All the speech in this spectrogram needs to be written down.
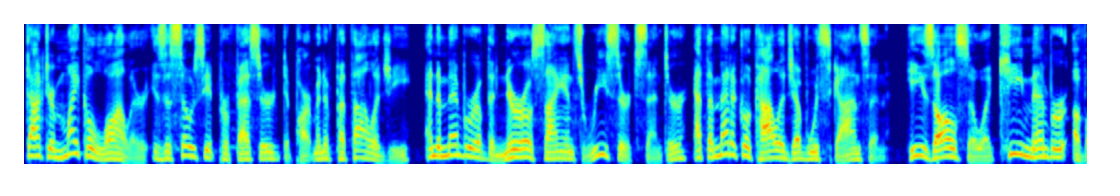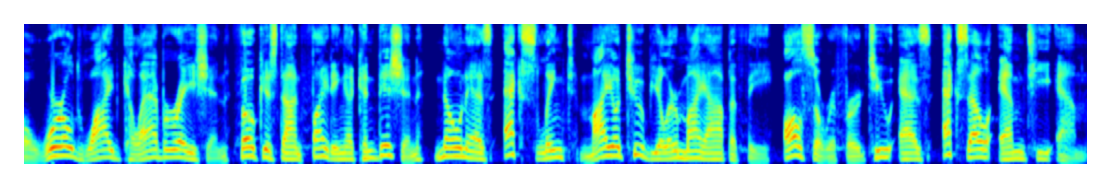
Dr. Michael Lawlor is Associate Professor, Department of Pathology, and a member of the Neuroscience Research Center at the Medical College of Wisconsin. He's also a key member of a worldwide collaboration focused on fighting a condition known as X linked myotubular myopathy, also referred to as XLMTM.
